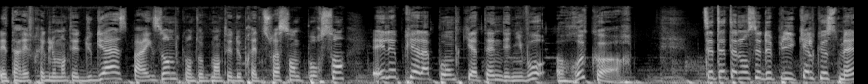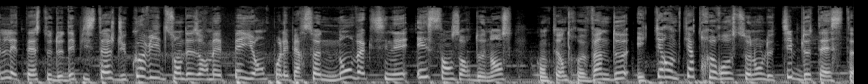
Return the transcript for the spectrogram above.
Les tarifs réglementés du gaz, par exemple, qui ont augmenté de près de 60% et les prix à la pompe qui atteignent des niveaux records. C'était annoncé depuis quelques semaines. Les tests de dépistage du Covid sont désormais payants pour les personnes non vaccinées et sans ordonnance, comptés entre 22 et 44 euros selon le type de test.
